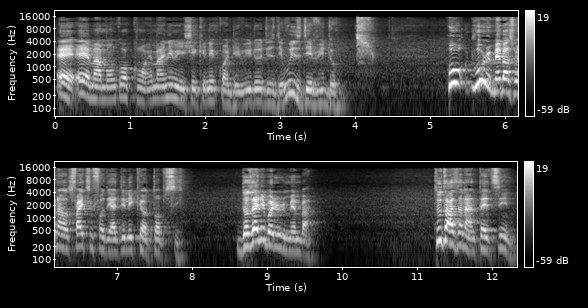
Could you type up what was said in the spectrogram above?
Hey, hey, my uncle, my name is Shekini Davido. This day, who is Davido? Who who remembers when I was fighting for the Adeleke autopsy? Does anybody remember? 2013.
